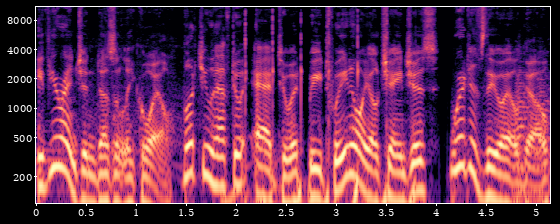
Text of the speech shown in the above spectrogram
If your engine doesn't leak oil, but you have to add to it between oil changes, where does the oil go?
